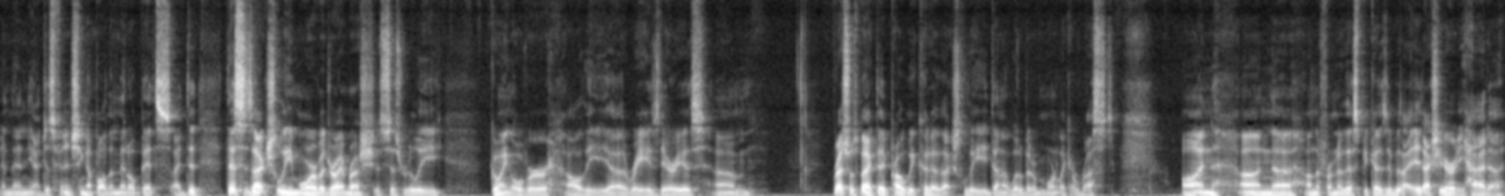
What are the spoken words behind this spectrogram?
and then yeah just finishing up all the metal bits i did this is actually more of a dry brush it's just really going over all the uh, raised areas. Um, retrospect, I probably could have actually done a little bit of more like a rust on on uh, on the front of this because it was it actually already had a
